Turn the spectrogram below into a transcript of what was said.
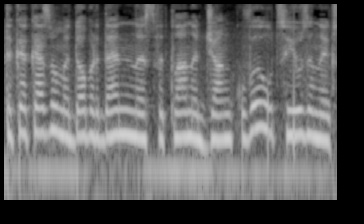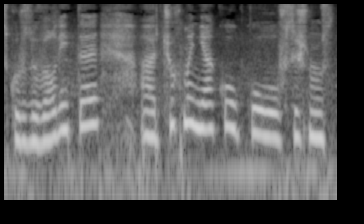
Така казваме добър ден на Светлана Джанкова от Съюза на екскурзоводите. Чухме няколко всъщност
